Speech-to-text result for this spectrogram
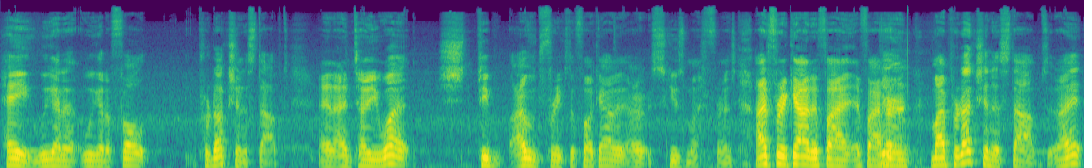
hey, we got a we got a fault. Production has stopped. And I tell you what, sh- people, I would freak the fuck out. Or, excuse my friends, I'd freak out if I if I Yeah. heard my production has stopped, right?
